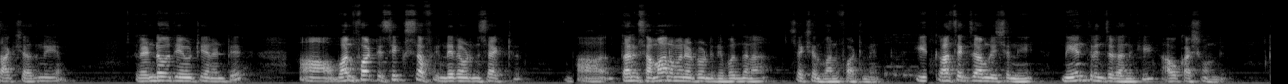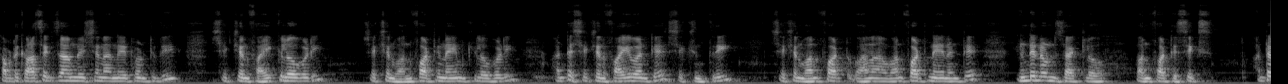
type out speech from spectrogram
Sakshya Adhiniyam. రెండవది ఏమిటి అని అంటే one forty six of Indian evidence act దానికి సమానమైనటువంటి నిబంధన సెక్షన్ వన్ ఫార్టీ నైన్ ఈ క్రాస్ ఎగ్జామినేషన్ని నియంత్రించడానికి అవకాశం ఉంది. కాబట్టి క్రాస్ ఎగ్జామినేషన్ అనేటువంటిది సెక్షన్ ఫైవ్కి లోబడి సెక్షన్ వన్ ఫార్టీ నైన్కి లోబడి అంటే సెక్షన్ ఫైవ్ అంటే section three section one forty one one forty nine అంటే ఇండియన్ ఎవిడెన్స్ యాక్ట్లో వన్ ఫార్టీ సిక్స్ అంటే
